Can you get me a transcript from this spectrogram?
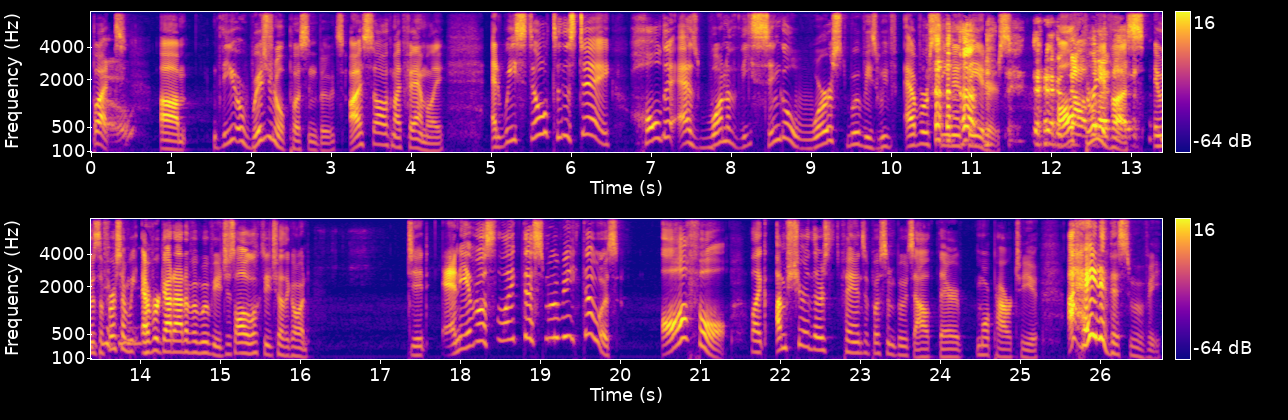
but Oh? um, the original Puss in Boots I saw with my family, and we still to this day hold it as one of the single worst movies we've ever seen in theaters. all three of us. It was the first time we ever got out of a movie. Just all looked at each other, going, "Did any of us like this movie? That was awful." Like, I'm sure there's fans of Puss in Boots out there. More power to you. I hated this movie,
